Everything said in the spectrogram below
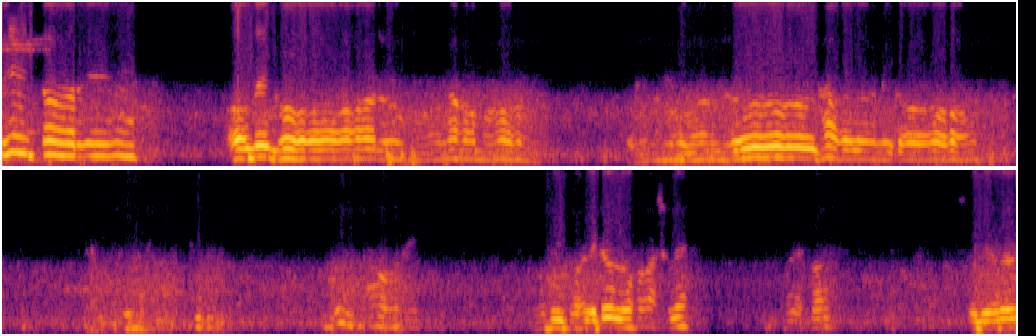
ভিতরে হবে ঘর আমার বন্ধু ধাবলান ঘর এটা হলো আসলে এখন সৌদি আরবের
